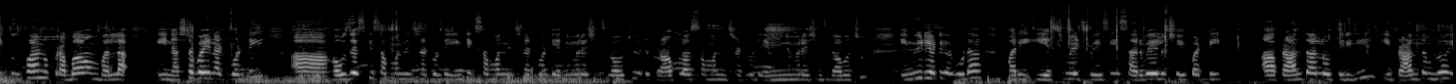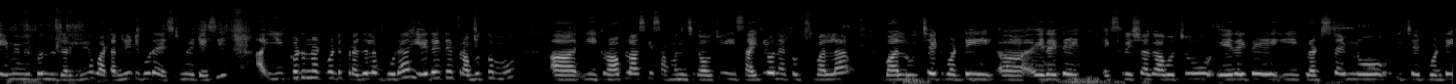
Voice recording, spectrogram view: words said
ఈ తుఫాను ప్రభావం వల్ల ఈ నష్టపోయిన నష్టపోయినటువంటి హౌజెస్కి సంబంధించినటువంటి ఇంటికి సంబంధించినటువంటి ఎన్యూమరేషన్స్ కావచ్చు ఇటు క్రాప్ లాస్ సంబంధించినటువంటి ఎన్యూమరేషన్స్ కావచ్చు. ఇమీడియట్గా కూడా మరి ఈ ఎస్టిమేట్స్ వేసి సర్వేలు చేపట్టి ఆ ప్రాంతాల్లో తిరిగి ఈ ప్రాంతంలో ఏమేమి ఇబ్బందులు జరిగినాయో వాటన్నిటి కూడా ఎస్టిమేట్ వేసి ఇక్కడ ఉన్నటువంటి ప్రజలకు కూడా ఏదైతే ప్రభుత్వము ఈ క్రాప్ లాస్కి సంబంధించి కావచ్చు ఈ సైక్లోన్ ఎఫెక్ట్స్ వల్ల వాళ్ళు ఇచ్చేటువంటి ఏదైతే ఎక్స్క్రిషా కావచ్చు ఏదైతే ఈ ఫ్లడ్స్ టైంలో ఇచ్చేటువంటి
